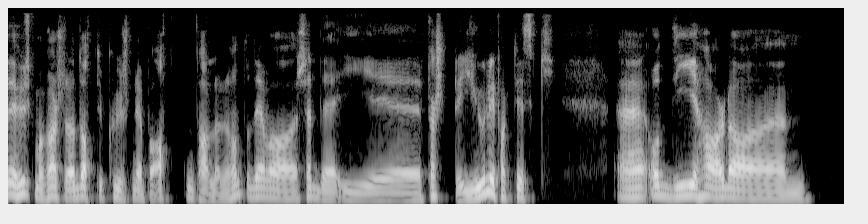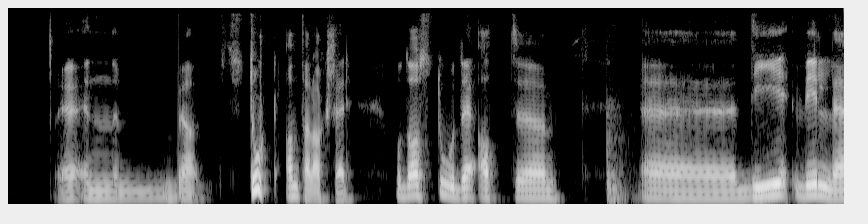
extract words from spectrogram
Det husker man kanskje, da datt kursen ned på 18-tallet. eller noe sånt, og Det var, skjedde i eh, 1. juli, faktisk. Eh, og de har da eh, en ja, stort antall aksjer. Og da sto det at eh, de ville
